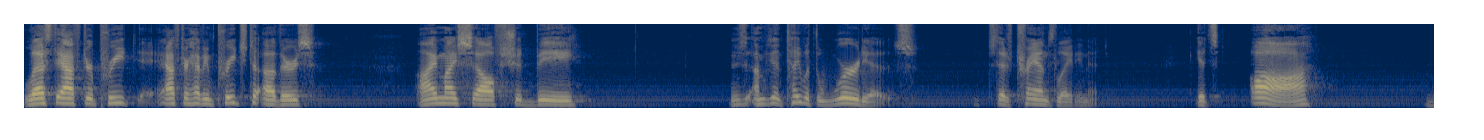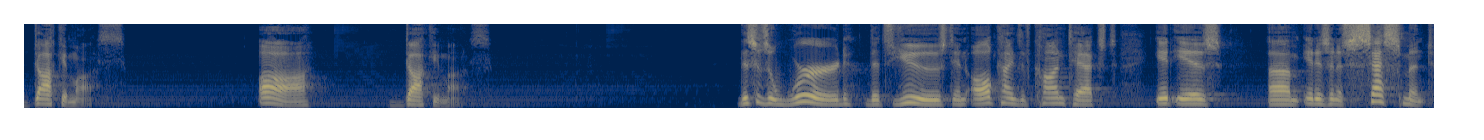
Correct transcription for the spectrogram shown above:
Lest after, pre- after having preached to others, I myself should be. I'm going to tell you what the word is instead of translating it. It's awe dokimos. A dokimos. This is a word that's used in all kinds of contexts. It is, um, it is an assessment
